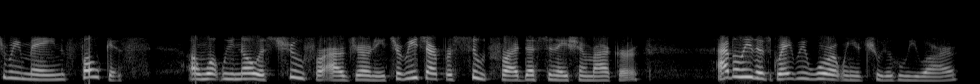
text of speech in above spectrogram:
to remain focused on what we know is true for our journey to reach our pursuit for our destination marker. I believe there's great reward when you're true to who you are.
